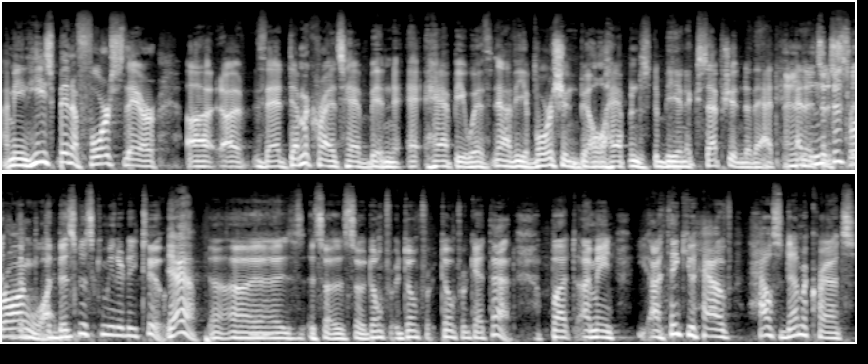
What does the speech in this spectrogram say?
I mean, he's been a force there uh, uh, that Democrats have been happy with. Now, the abortion bill happens to be an exception to that, and, and it's a business, strong the, one. The business community too. Yeah. Uh, uh, so, so don't don't don't forget that. But I mean, I think you have House Democrats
